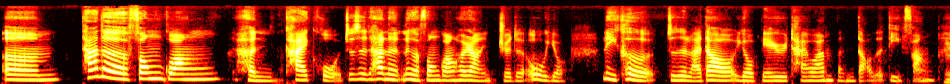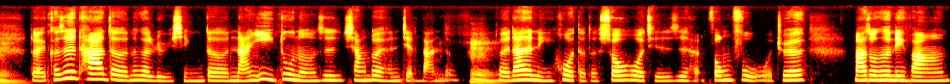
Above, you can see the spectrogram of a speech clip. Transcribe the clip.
嗯，它的风光很开阔，就是它的那个风光会让你觉得哦，有立刻就是来到有别于台湾本岛的地方，嗯，对。可是它的那个旅行的难易度呢，是相对很简单的，嗯，对。但是你获得的收获其实是很丰富。我觉得马祖那个地方。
